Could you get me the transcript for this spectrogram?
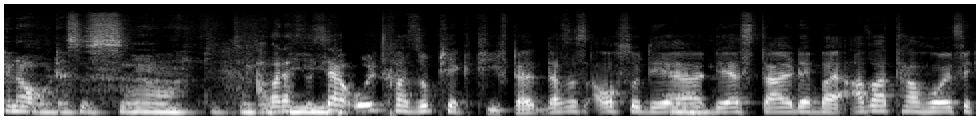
Genau, das ist. Äh, das Aber das ist ja ultra subjektiv. Das ist auch so der, ja. der Style, der bei Avatar häufig.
